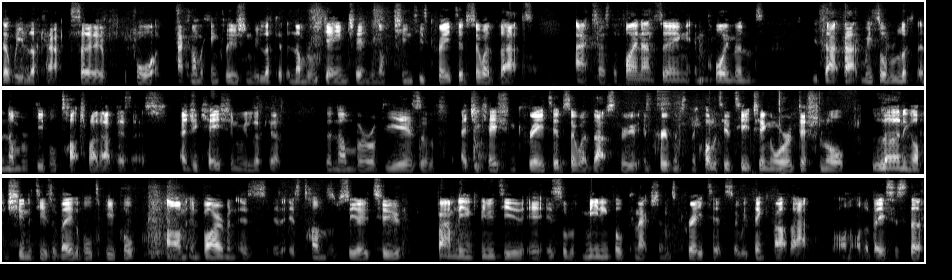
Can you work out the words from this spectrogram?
that we look at. So for economic inclusion, we look at the number of game changing opportunities created. So whether that's access to financing, employment, that, that we sort of look at the number of people touched by that business. Education, we look at the number of years of education created. So whether that's through improvements in the quality of teaching or additional learning opportunities available to people. Um, environment is, is tons of CO2. Family and community is, sort of meaningful connections created. So we think about that on, on the basis that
